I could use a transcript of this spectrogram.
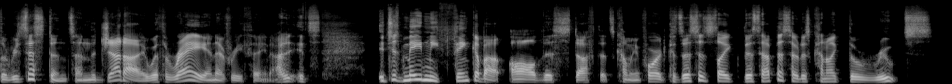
the Resistance and the Jedi with Rey and everything. I, it's it just made me think about all this stuff that's coming forward because this is like this episode is kind of like the roots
